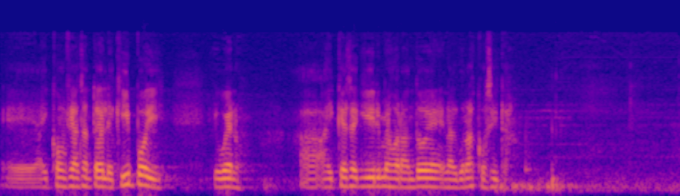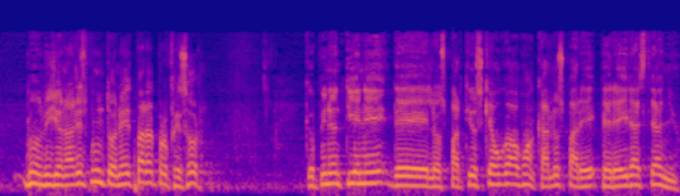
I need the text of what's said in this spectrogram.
Eh, hay confianza en todo el equipo y, y bueno, hay que seguir mejorando en algunas cositas. Millonarios.net para el profesor. ¿Qué opinión tiene de los partidos que ha jugado Juan Carlos Pereira este año?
